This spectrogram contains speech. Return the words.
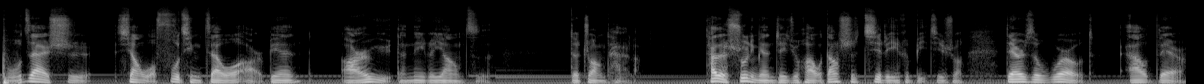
不再是像我父亲在我耳边耳语的那个样子的状态了。他的书里面这句话，我当时记了一个笔记，说：“There's a world out there,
